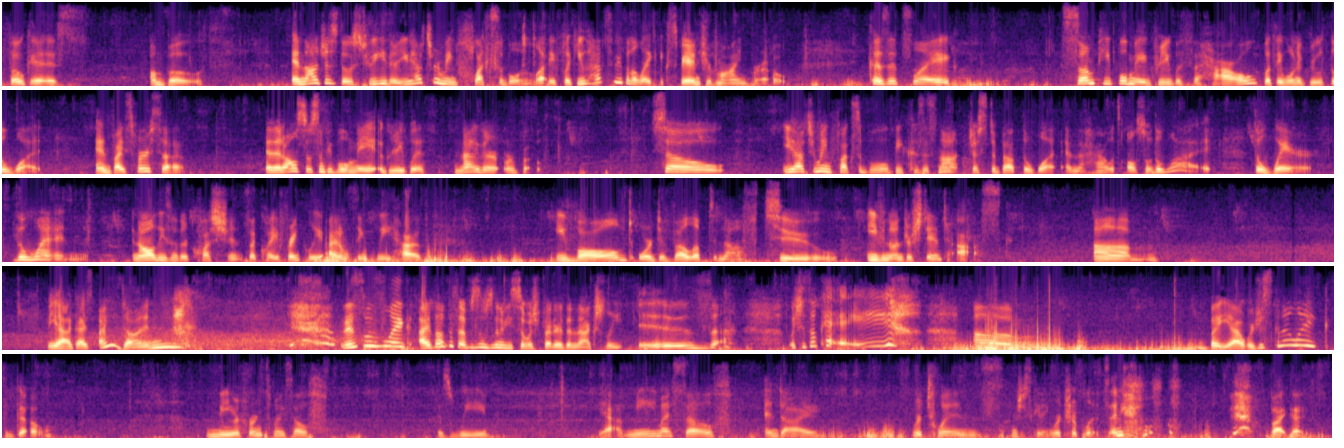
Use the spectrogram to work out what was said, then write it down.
focus on both. And not just those two either. You have to remain flexible in life. Like you have to be able to like expand your mind, bro. Cuz it's like some people may agree with the how, but they won't agree with the what, and vice versa. And then also, some people may agree with neither or both. So, you have to remain flexible because it's not just about the what and the how, it's also the why, the where, the when, and all these other questions that, quite frankly, I don't think we have evolved or developed enough to even understand to ask. Um, but yeah, guys, I'm done. this was like, I thought this episode was going to be so much better than it actually is, which is okay. Um, but yeah, we're just going to like go. Me referring to myself as we. Yeah, me, myself, and I. We're twins. I'm just kidding. We're triplets. Anyway, bye, guys.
